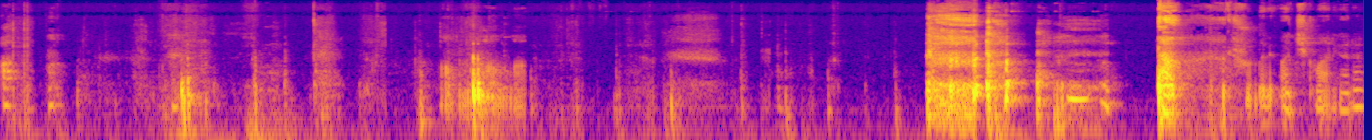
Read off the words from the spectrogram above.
Ah. Allah Allah. Şurada bir açık var görüyor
